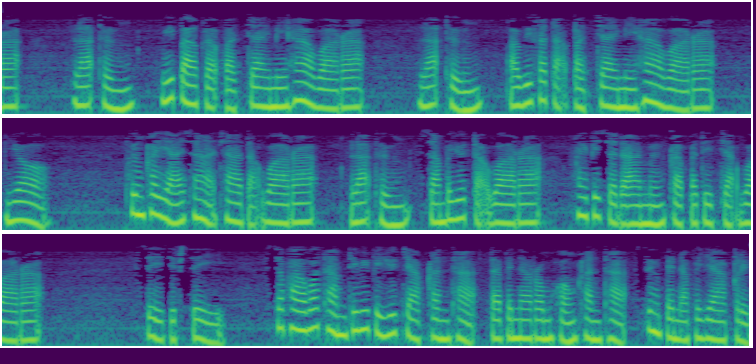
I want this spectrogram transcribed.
ระ ละถึง วิปากปัจจัยมีห้าวาระ ละถึง อวิคตะปัจจัยมีห้าวาระ ย่อ พึงขยายสหชาตวาระ ละถึงสัมปยุตตวาระให้พิจารณาเหมือนกับปฏิจจวาระสี่สิบสี่สภาวธรรมที่วิปยุจจากคันธะแต่เป็นอารมณ์ของคันธะซึ่งเป็นอัพยากฤิ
